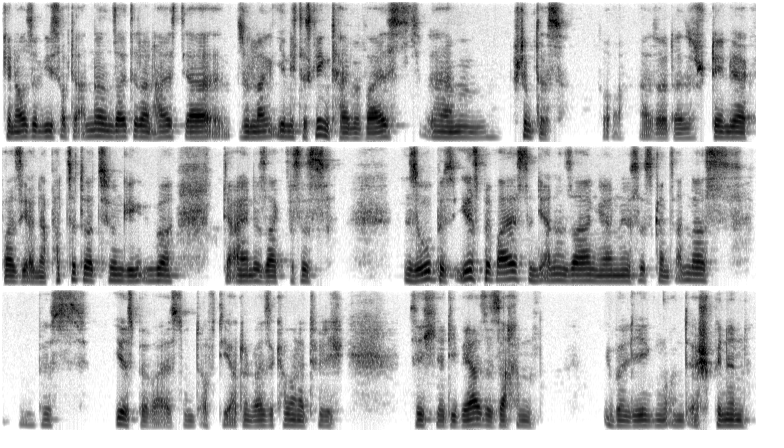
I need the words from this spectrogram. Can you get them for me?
Genauso wie es auf der anderen Seite dann heißt, ja, solange ihr nicht das Gegenteil beweist, ähm, stimmt das. So, also da stehen wir quasi einer Pattsituation gegenüber. Der eine sagt, das ist so, bis ihr es beweist, und die anderen sagen, ja, nee, es ist ganz anders, bis ihr es beweist. Und auf die Art und Weise kann man natürlich sich ja diverse Sachen überlegen und erspinnen,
